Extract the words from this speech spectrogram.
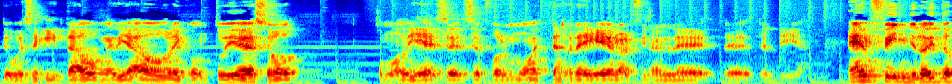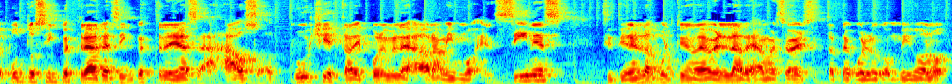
te hubiese quitado media hora y con todo eso como dije, se, formó este reguero al final del día. En fin, yo le doy 2.5 estrellas de 5 estrellas a House of Gucci. Está disponible ahora mismo en cines. Si tienes la oportunidad de verla, déjame saber si estás de acuerdo conmigo o no.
